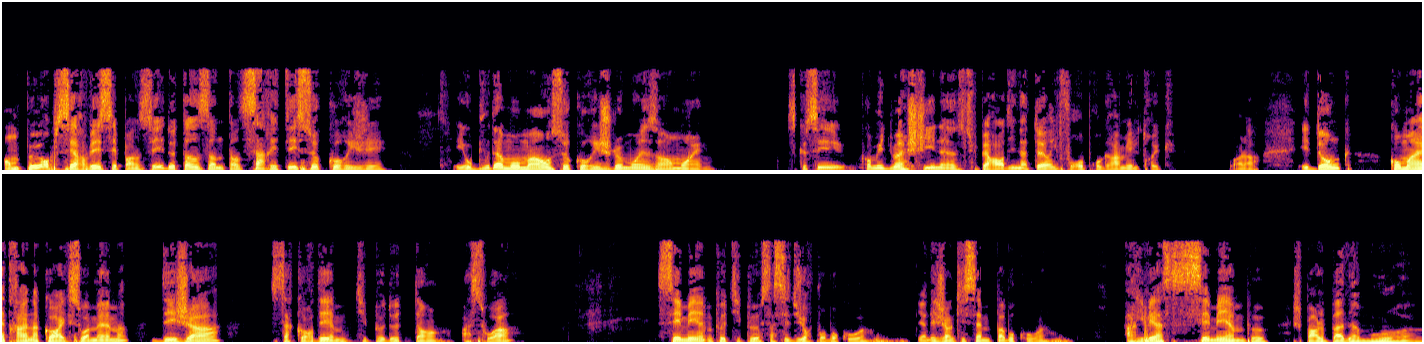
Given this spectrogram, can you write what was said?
On peut observer ses pensées, de temps en temps s'arrêter, se corriger. Et au bout d'un moment, on se corrige de moins en moins. Parce que c'est comme une machine, un super ordinateur, il faut reprogrammer le truc. Voilà. Et donc, comment être en accord avec soi-même? Déjà, s'accorder un petit peu de temps à soi, s'aimer un petit peu, ça c'est dur pour beaucoup. Hein. Il y a des gens qui s'aiment pas beaucoup. Hein. Arriver à s'aimer un peu. Je parle pas d'amour. Euh,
